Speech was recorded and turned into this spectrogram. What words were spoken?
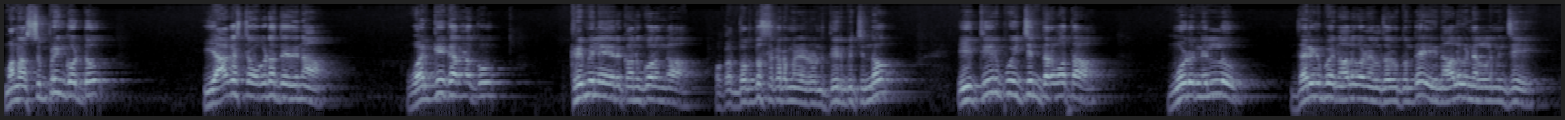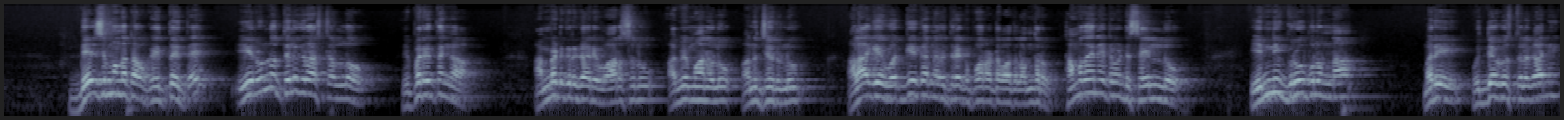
మన సుప్రీంకోర్టు ఈ ఆగస్టు ఒకటో తేదీన వర్గీకరణకు క్రిమిలేయర్కు అనుకూలంగా ఒక దురదృష్టకరమైనటువంటి తీర్పు ఇచ్చిందో ఈ తీర్పు ఇచ్చిన తర్వాత మూడు నెలలు జరిగిపోయి నాలుగో నెలలు జరుగుతుంటే ఈ నాలుగు నెలల నుంచి దేశమంతట ఒక ఎత్తు అయితే ఈ రెండు తెలుగు రాష్ట్రాల్లో విపరీతంగా అంబేద్కర్ గారి వారసులు అభిమానులు అనుచరులు అలాగే వర్గీకరణ వ్యతిరేక పోరాటవాదులందరూ తమదైనటువంటి శైలిలో ఎన్ని గ్రూపులున్నా మరి ఉద్యోగస్తులు కానీ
